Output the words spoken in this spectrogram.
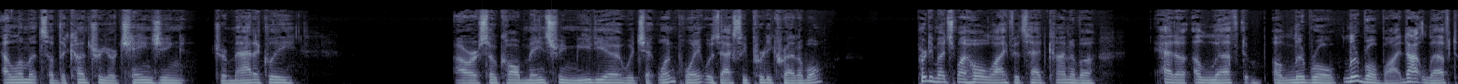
elements of the country are changing dramatically. Our so called mainstream media, which at one point was actually pretty credible, pretty much my whole life, it's had kind of a had a, a left, a liberal, liberal bias, not left,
